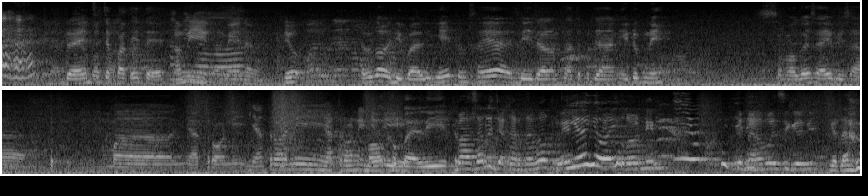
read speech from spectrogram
Doain secepat itu ya. Amin. ya. Amin, amin. Yuk. Tapi kalau di Bali ya itu saya di dalam satu perjalanan hidup nih. Semoga saya bisa menyatroni, nyatroni, Nyatronin mau yoi. ke Bali. terus- Bahasa lu Jakarta banget. Iya, yoi. Nyatronin. Kenapa sih gini? Gak tahu.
